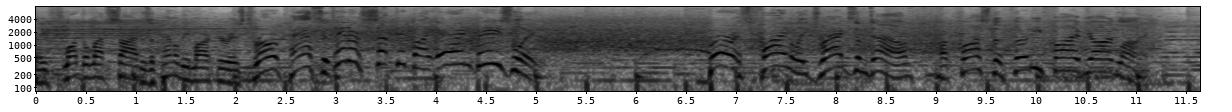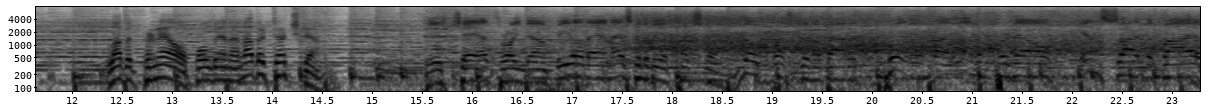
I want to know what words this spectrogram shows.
They flood the left side as a penalty marker is thrown. Pass is intercepted by Aaron Beasley. Burris finally drags him down across the 35-yard line. Lovett Purnell pulled in another touchdown. Here's Chad throwing downfield, and that's going to be a touchdown. No question about it. Pulled in by Lovett Purnell. Inside the five.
